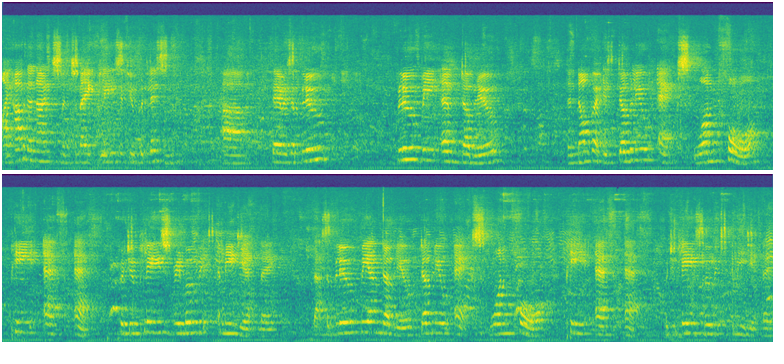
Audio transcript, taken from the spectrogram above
I have an announcement to make, please, if you could listen. Uh, there is a blue, blue BMW. The number is WX14PFF. Could you please remove it immediately? That's a blue BMW WX14PFF. Would you please move it immediately?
